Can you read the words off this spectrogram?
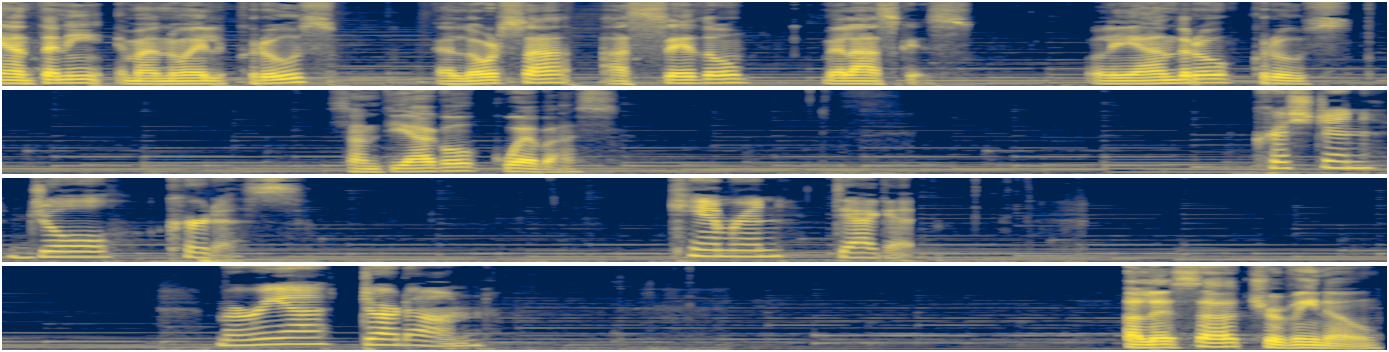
Anthony Emanuel Cruz, Elorza Acedo Velázquez, Leandro Cruz, Santiago Cuevas, Christian Joel Curtis, Cameron Daggett, Maria Dardone, Alyssa Trevino,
